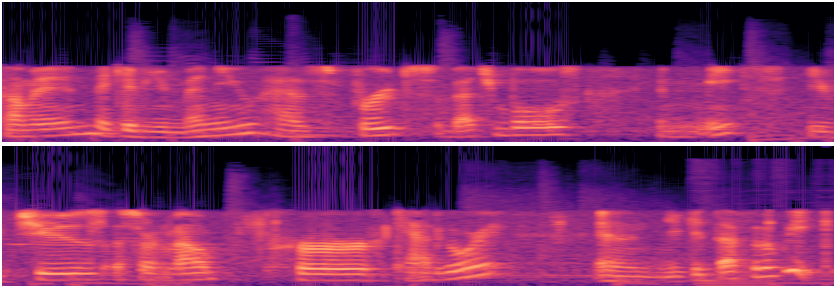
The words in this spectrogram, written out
come in. They give you a menu, has fruits, vegetables, and meats. You choose a certain amount per category, and you get that for the week.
